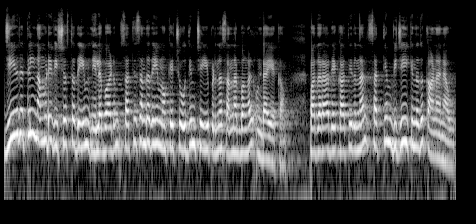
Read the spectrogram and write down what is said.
ജീവിതത്തിൽ നമ്മുടെ വിശ്വസ്തതയും നിലപാടും സത്യസന്ധതയും ഒക്കെ ചോദ്യം ചെയ്യപ്പെടുന്ന സന്ദർഭങ്ങൾ ഉണ്ടായേക്കാം. പതറാതെ കാത്തിരുന്നാൽ സത്യം വിജയിക്കുന്നത് കാണാനാവും.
